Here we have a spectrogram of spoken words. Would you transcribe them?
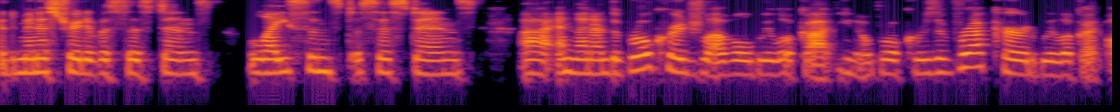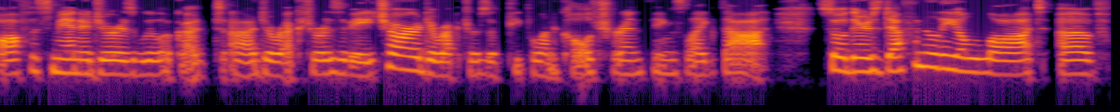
administrative assistants, licensed assistants, uh, and then at the brokerage level, we look at, you know, brokers of record, we look at office managers, we look at uh, directors of HR, directors of people and culture, and things like that. So there's definitely a lot of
